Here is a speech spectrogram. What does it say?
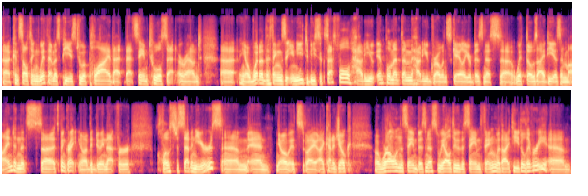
uh, consulting with MSPs to apply that that same tool set around uh, you know what are the things that you need to be successful? How do you implement them? How do you grow and scale your business uh, with those ideas in mind? And it's uh, it's been great. You know I've been doing that for close to seven years um, and you know it's I, I kind of joke we're all in the same business. We all do the same thing with IT delivery, um,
